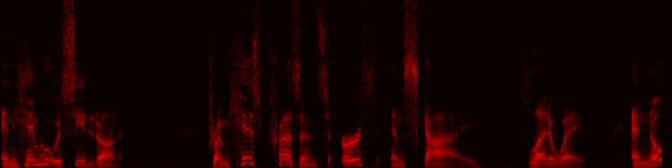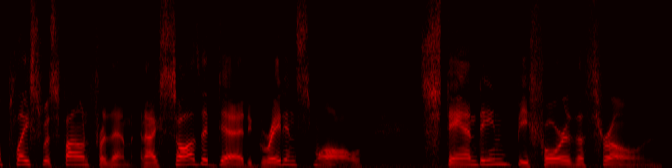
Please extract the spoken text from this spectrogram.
and him who was seated on it from his presence, earth and sky fled away, and no place was found for them. And I saw the dead, great and small, standing before the throne,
